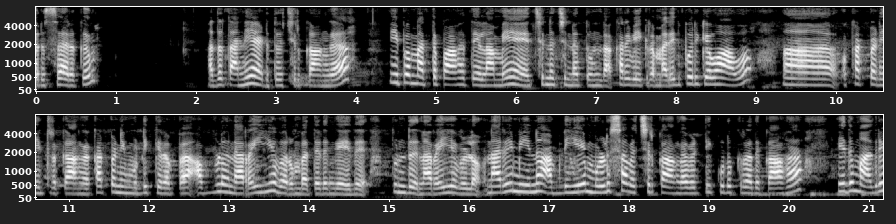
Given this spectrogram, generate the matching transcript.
பெருசாக இருக்குது அதை தனியாக எடுத்து வச்சுருக்காங்க. இப்போ மற்ற பாகத்தை எல்லாமே சின்ன சின்ன துண்டாக கறி வைக்கிற மாதிரி இது பொறிக்கவும் ஆகும். கட் பண்ணிகிட்ருக்காங்க கட் பண்ணி முடிக்கிறப்ப அவ்வளோ நிறைய வரும் பார்த்துடுங்க இது. துண்டு நிறைய விழும். நிறைய மீன் அப்படியே முழுசாக வச்சுருக்காங்க. வெட்டி கொடுக்குறதுக்காக. இது மாதிரி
